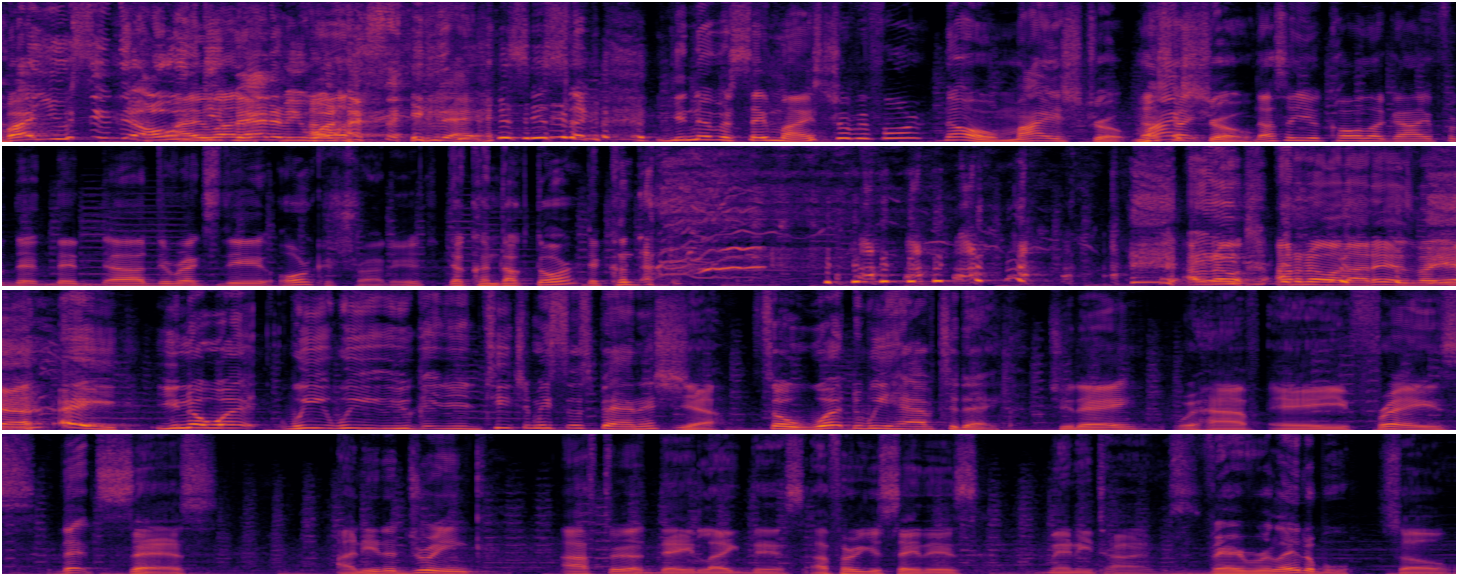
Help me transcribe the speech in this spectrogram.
why you seem to always I get was- mad at me when I I, say that? It's like you never say maestro before. No, Maestro, That's Maestro, Like, that's how you call a guy for that that uh, directs the orchestra, dude. the conductor. The con- I don't know. I don't know what that is, but yeah. Hey, you know what? We we you, you're teaching me some Spanish. Yeah. So what do we have today? Today we have a phrase that says, "I need a drink after a day like this." I've heard you say this many times. Very relatable. So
